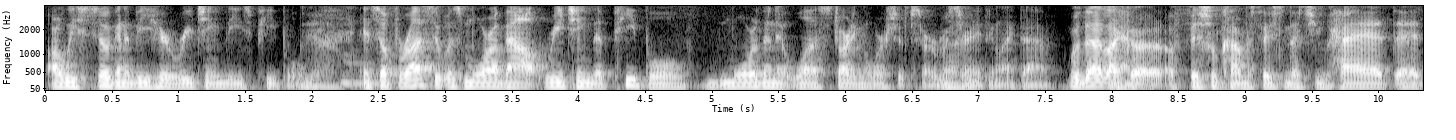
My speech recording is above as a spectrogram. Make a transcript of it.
are we still going to be here reaching these people? And so for us, it was more about reaching the people more than it was starting a worship service or anything like that. Was that like Yeah. a official conversation that you had that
